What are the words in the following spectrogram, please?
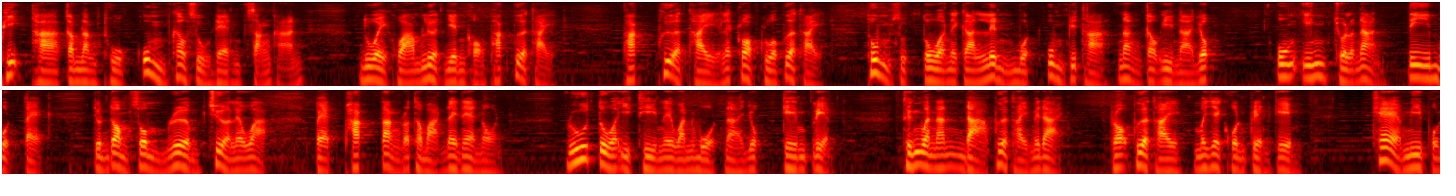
พิธากำลังถูกอุ้มเข้าสู่แดนสังหาร ด้วยความเลือดเย็นของพรรคเพื่อไทยพักเพื่อไทยและครอบครัวเพื่อไทย ทุ่มสุดตัวในการเล่นบทอุ้มพิธานั่งเก้าอี้นายกอุ้งอิงชลนาน ตีบทแตก จนด้อมส้มเริ่มเชื่อแล้วว่า 8 พักตั้งรัฐบาลได้แน่นอน รู้ตัวอีกทีในวันโหวตนายกเกมเปลี่ยน ถึงวันนั้นด่าเพื่อไทยไม่ได้ เพราะเพื่อไทยไม่ใช่คนเปลี่ยนเกม แค่มีผล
